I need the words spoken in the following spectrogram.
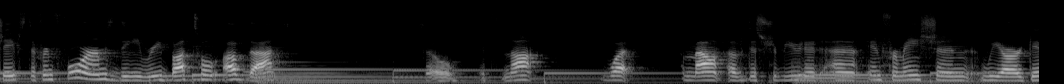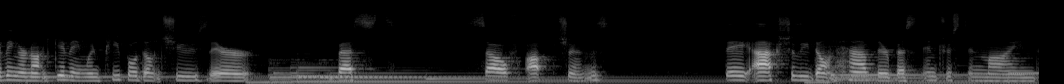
shapes, different forms, the rebuttal of that. So it's not what amount of distributed uh, information we are giving or not giving when people don't choose their best self options they actually don't have their best interest in mind.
